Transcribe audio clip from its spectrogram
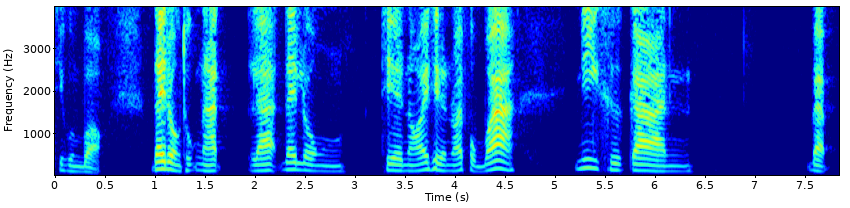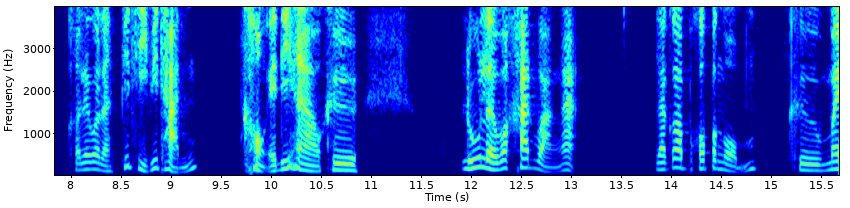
ที่คุณบอก ได้ลงทุกนัด และได้ลงทีละน้อยทีละน้อย ผมว่านี่คือการแบบเขาเรียกว่าอะไรพิถีพิถันของเอ็ดดี้ฮาวคือ รู้เลยว่าคาดหวังอะแล้วก็ประคบประหงม คือไม่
